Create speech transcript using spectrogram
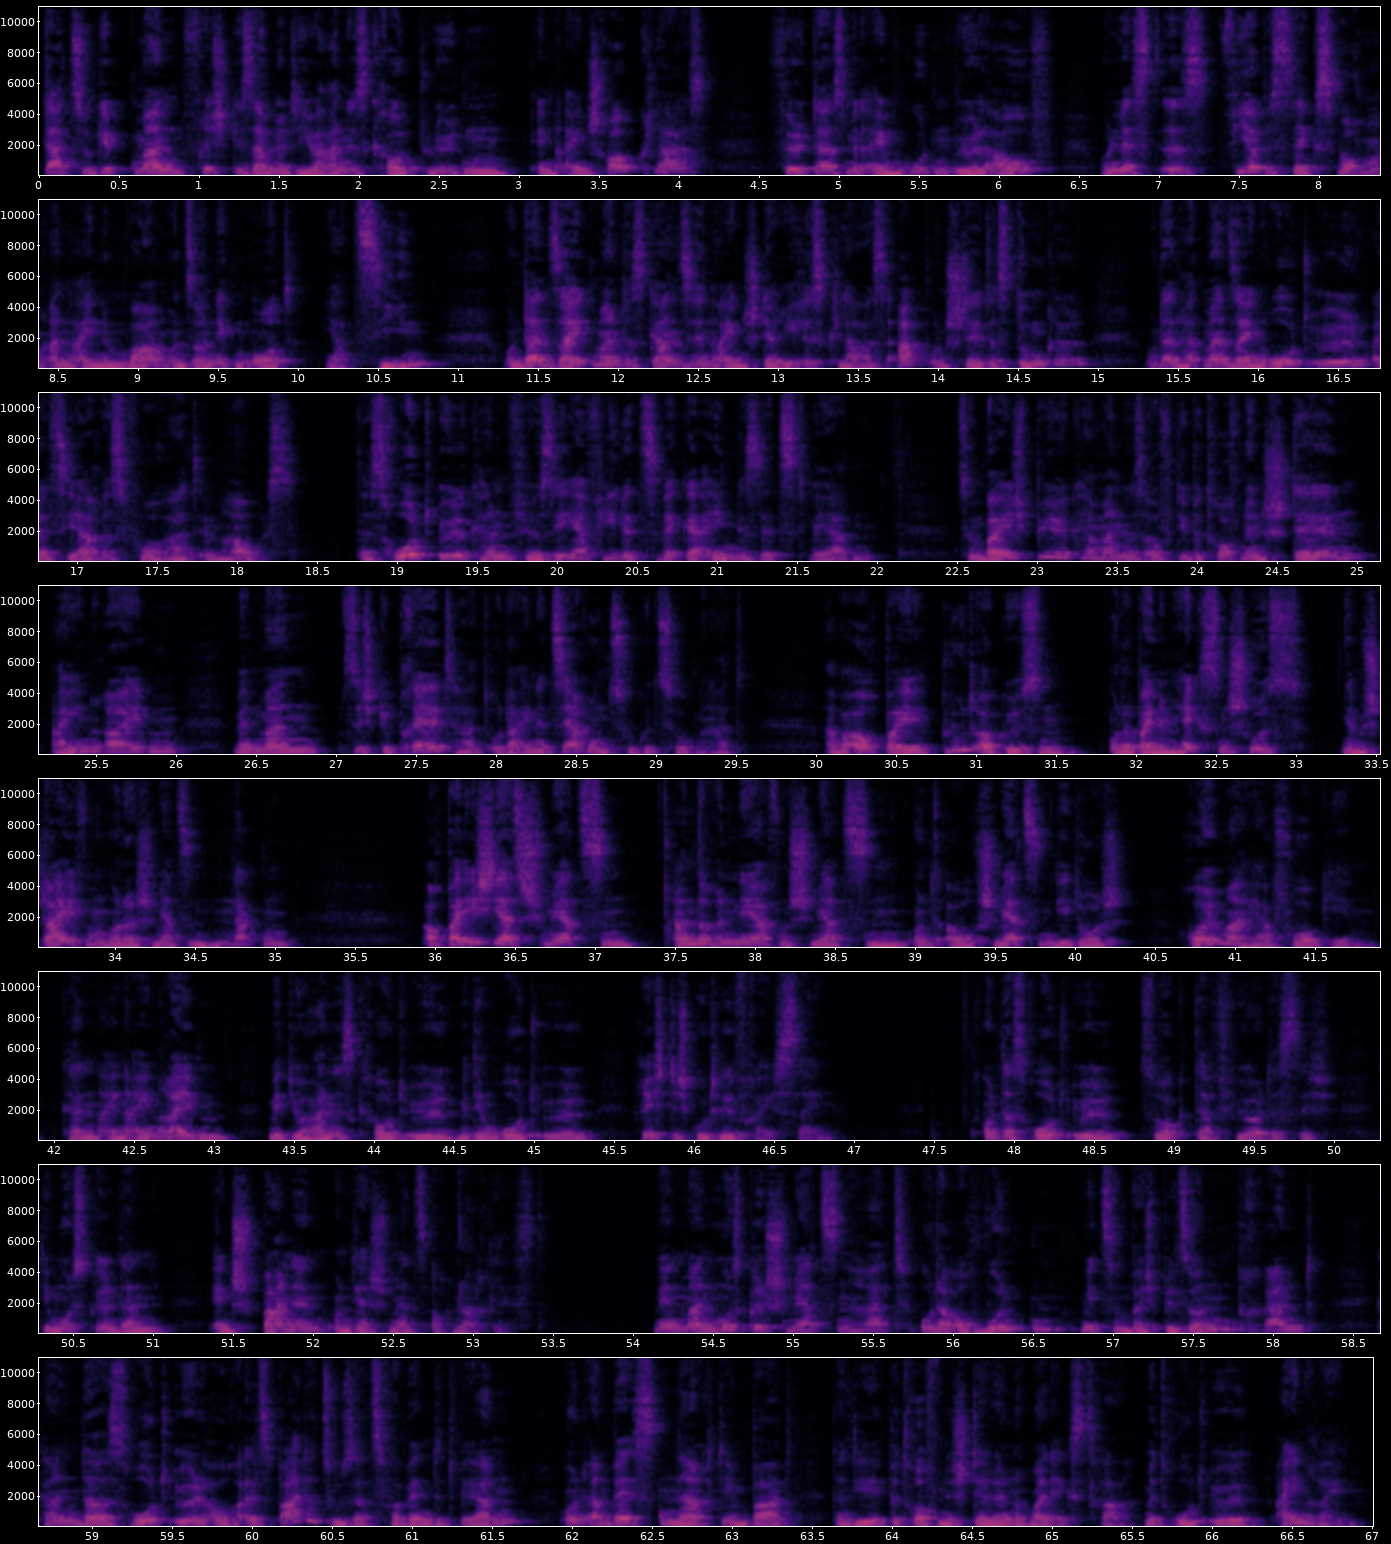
Dazu gibt man frisch gesammelte Johanniskrautblüten in ein Schraubglas, füllt das mit einem guten Öl auf und lässt es vier bis sechs Wochen an einem warmen und sonnigen Ort ja, ziehen. Und dann seit man das Ganze in ein steriles Glas ab und stellt es dunkel und dann hat man sein Rotöl als Jahresvorrat im Haus. Das Rotöl kann für sehr viele Zwecke eingesetzt werden. Zum Beispiel kann man es auf die betroffenen Stellen einreiben, wenn man sich geprellt hat oder eine Zerrung zugezogen hat. Aber auch bei Blutergüssen oder bei einem Hexenschuss, einem steifen oder schmerzenden Nacken, auch bei Ischias-Schmerzen, anderen Nervenschmerzen und auch Schmerzen, die durch Rheuma hervorgehen, kann ein Einreiben mit Johanniskrautöl, mit dem Rotöl, richtig gut hilfreich sein. Und das Rotöl sorgt dafür, dass sich die Muskeln dann entspannen und der Schmerz auch nachlässt. Wenn man Muskelschmerzen hat oder auch Wunden, wie zum Beispiel Sonnenbrand, kann das Rotöl auch als Badezusatz verwendet werden und am besten nach dem Bad dann die betroffene Stelle nochmal extra mit Rotöl einreiben.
